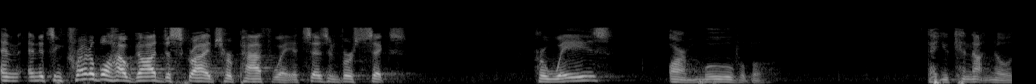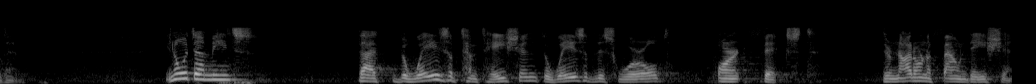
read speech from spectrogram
And, and it's incredible how God describes her pathway. It says in verse 6 Her ways are movable, that you cannot know them. You know what that means? That the ways of temptation, the ways of this world, aren't fixed. They're not on a foundation.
